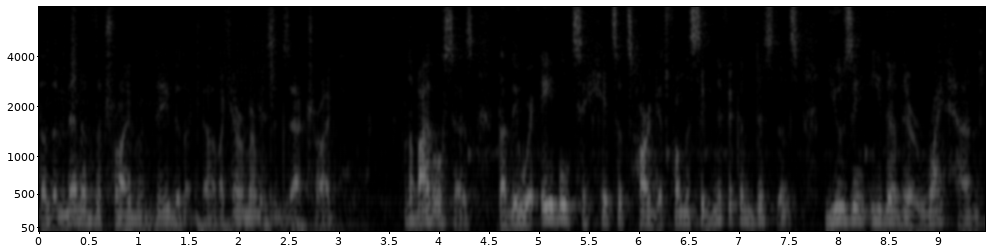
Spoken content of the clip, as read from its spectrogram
that the men of the tribe of David, um, I can't remember his exact tribe, the Bible says that they were able to hit a target from a significant distance using either their right hand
